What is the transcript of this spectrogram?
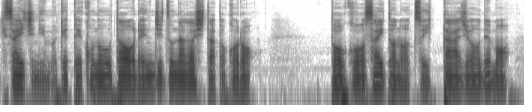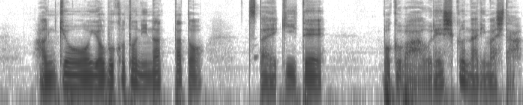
被災地に向けてこの歌を連日流したところ、投稿サイトのツイッター上でも反響を呼ぶことになったと伝え聞いて僕は嬉しくなりました。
